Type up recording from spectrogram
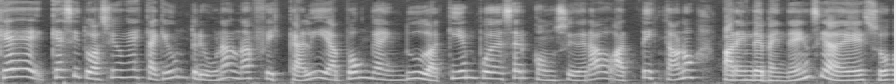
qué, qué situación esta que un tribunal, una fiscalía ponga en duda quién puede ser considerado artista o no, para independencia de eso,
